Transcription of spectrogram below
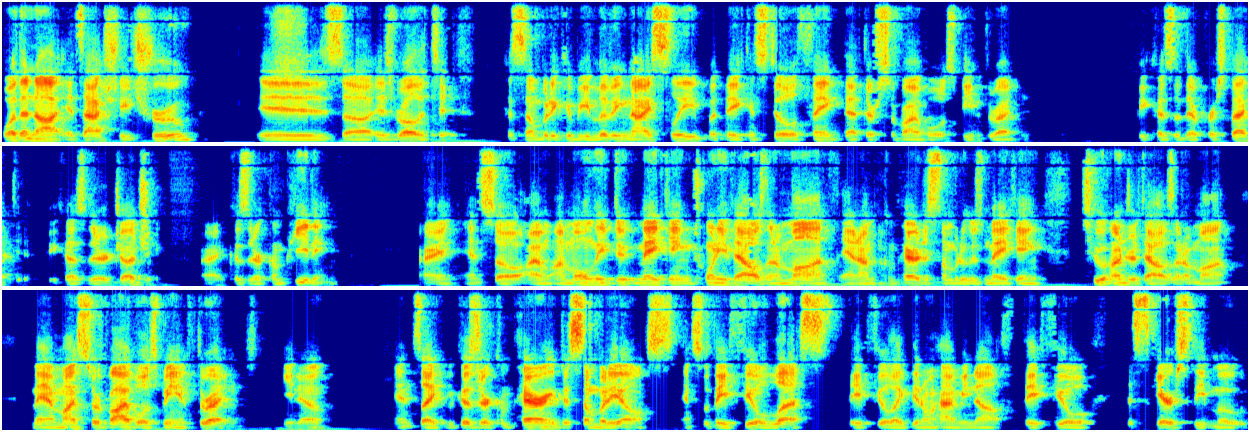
whether or not it's actually true is uh, is relative because somebody could be living nicely, but they can still think that their survival is being threatened because of their perspective, because they're judging, right? Because they're competing, right? And so I'm, I'm only do, making twenty thousand a month, and I'm compared to somebody who's making two hundred thousand a month. Man, my survival is being threatened, you know. And it's like because they're comparing to somebody else, and so they feel less. They feel like they don't have enough. They feel the scarcity mode.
